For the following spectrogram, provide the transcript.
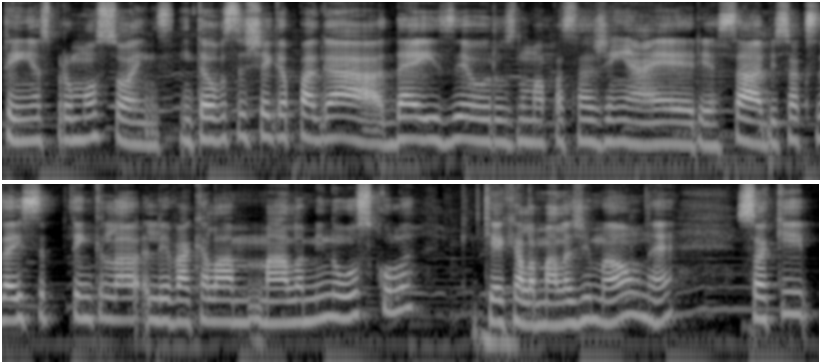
tem as promoções. Então você chega a pagar 10 euros numa passagem aérea, sabe? Só que daí você tem que levar aquela mala minúscula, que é aquela mala de mão, né? Só que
